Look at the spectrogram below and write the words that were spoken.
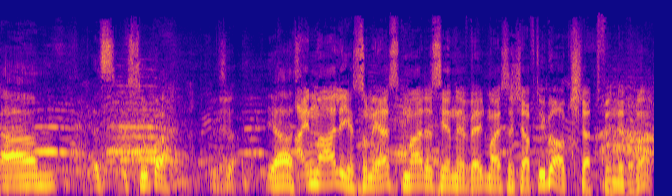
Ähm, es ist super. Es, ja, Einmalig, es ist zum ersten Mal, dass hier eine Weltmeisterschaft überhaupt stattfindet, oder?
